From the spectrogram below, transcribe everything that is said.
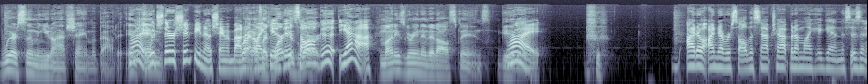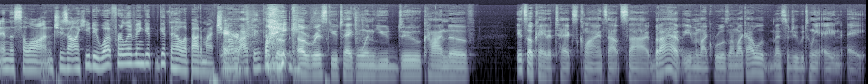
we're assuming you don't have shame about it, And- right, and which there should be no shame about Right, it. Like, like, it- it's all work. good. Yeah. money's green and it all spins. Get. Right. I don't I never saw the Snapchat, but I'm like, again, this isn't in the salon. She's not like, you do what for a living? Get get the hell up out of my chair. I'm- I think that's Like- a, a risk you take when you do kind of. It's okay to text clients outside, but I have even like rules. I'm like, I will message you between eight and eight.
